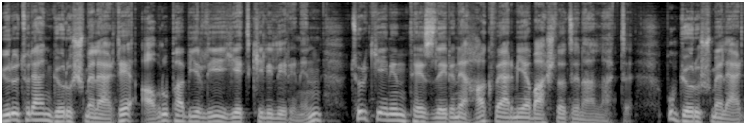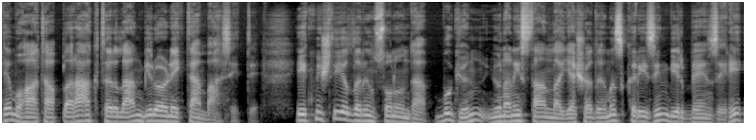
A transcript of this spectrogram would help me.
Yürütülen görüşmelerde Avrupa Birliği yetkililerinin Türkiye'nin tezlerine hak vermeye başladığını anlattı. Bu görüşmelerde muhataplara aktarılan bir örnekten bahsetti. 70'li yılların sonunda bugün Yunanistan'la yaşadığımız krizin bir benzeri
